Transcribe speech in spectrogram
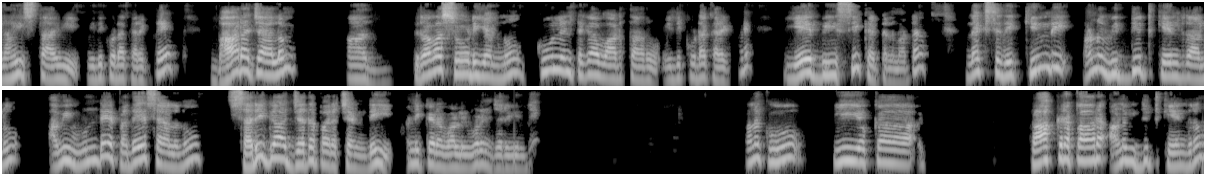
గ్రహిస్తాయి. ఇది కూడా కరెక్టే. భారజాలం ద్రవ సోడియంను కూలెంట్‌గా వాడతారు. ఇది కూడా correct A B C correct అనమాట నెక్స్ట్ ఇది కింది అణు విద్యుత్ కేంద్రాలు అవి ఉండే ప్రదేశాలను సరిగా జతపరచండి అని ఇక్కడ వాళ్ళు ఇవ్వడం జరిగింది. మనకు ఈ యొక్క కాక్రపార అణు విద్యుత్ కేంద్రం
